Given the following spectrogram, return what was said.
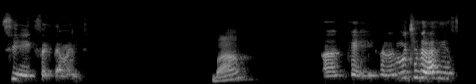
Sí, exactamente. ¿Va? Ok, bueno, muchas gracias.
